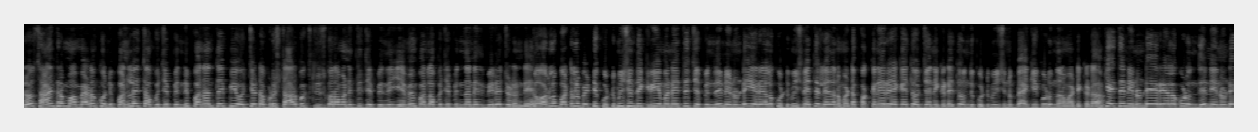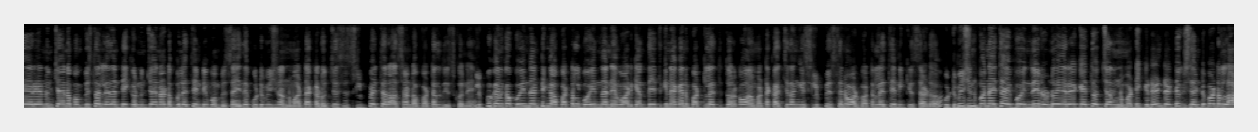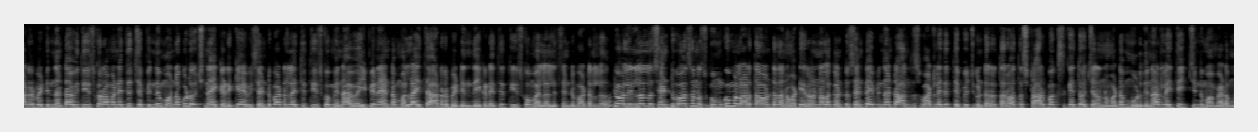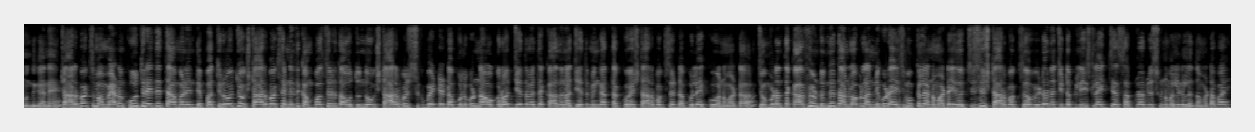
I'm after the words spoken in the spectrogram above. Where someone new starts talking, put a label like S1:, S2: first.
S1: రోజు సాయంత్రం మా మేడం కొన్ని పనులు అయితే అప్పచెప్పింది పని అంతా అయిపోయి వచ్చేటప్పుడు స్టార్ బక్స్ తీసుకురామని అయితే చెప్పింది. ఏమేం పనులు అప్పచెప్పింది అనేది మీరే చూడండి. కవర్లో బట్టలు పెట్టి కుట్టు మిషన్ దగ్గర ఏమని అయితే చెప్పింది నేను ఉండే ఏరియాలో కుట్టు మిషన్ అయితే లేదనమాట. పక్కన ఏరియాకి అయితే వచ్చాను ఇక్కడైతే ఉంది కుట్టు మిషన్ బ్యాంక్ కూడా ఉంది ఇక్కడ. అయితే నేను ఉండే ఏరియాలో కూడా ఉంది నేను ఉండే ఏరియా నుంచి అయినా పంపిస్తా లేదంటే ఇక్కడ నుంచి అయినా డబ్బులు అయితే ఇంటికి పంపిస్తా. ఇదే కుట్టు మిషన్ అనమాట అక్కడ వచ్చేసి స్లిప్ అయితే రాస్తాడు ఆ బట్టలు తీసుకొని. స్లిప్ కనుక పోయిందంటే ఇంకా బట్టలు పోయిందని వాడికి ఎంత ఎతికినా కానీ బట్టలు అయితే దొరకవు అనమాట ఖచ్చితంగా ఈ స్లిప్ ఇస్తేనే వాడు బట్టలు అయితే ఎన్నికిస్తాడు కుట్టు మిషన్ పని అయితే అయిపోయింది రెండో ఏరియాకి అయితే వచ్చాను అనమాట ఇక్కడ ఏంటంటే సెంటు బాటలు ఆర్డర్ పెట్టిందంట అవి తీసుకురామని అయితే చెప్పింది. మొన్న కూడా వచ్చినా ఇక్కడికి. అవి సెంటు బాటలు అయితే తీసుకోమినా? అవి అయిపోయినాయంట మళ్ళీ అయితే ఆర్డర్ పెట్టింది. ఇక్కడైతే తీసుకో వెళ్ళాలి సెంటు బాటలు వాళ్ళ ఇళ్ళలో సెంటు వాసన గుమగుమలాడుతూ ఉంటుంది అనమాట ఇరవై నాలుగు గంటలు సెంట్ అయిపోయిందంటే. అంత స్పాట్లు అయితే తెప్పించుకుంటారు. తర్వాత స్టార్ బక్స్కి అయితే వచ్చాను అనమాట మూడు దినాలు అయితే ఇచ్చింది మా మేడం ముందుగానే. స్టార్ బక్స్ మా మేడం కూతురు అయితే తామనింది. ప్రతిరోజు ఒక స్టార్ బక్స్ అనేది కంపల్సరీ తాగుతుంది. ఒక స్టార్ బక్స్కి పెట్టే డబ్బులు కూడా నా ఒక రోజు జీతం అయితే కాదు. నా జీతం ఇంకా తక్కువే. స్టార్ బక్స్ డబ్బులు ఎక్కువ అనమాట చెంబుడంత కాఫీ ఉంటుంది. దాని లోపల అన్ని కూడా ఐస్ ముక్కలే అనమాట ఇది వచ్చేసి స్టార్ బక్స్ వీడియో నచ్చింటే ప్లీజ్ లైక్ చేసి సబ్స్క్రైబ్ చేసుకుని കമലുകളിൽ നമ്മുടെ ബൈ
